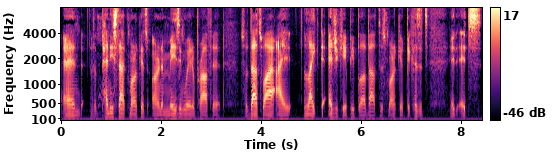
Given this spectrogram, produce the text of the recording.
And the penny stock markets are an amazing way to profit. So that's why I like to educate people about this market because it's it, it's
